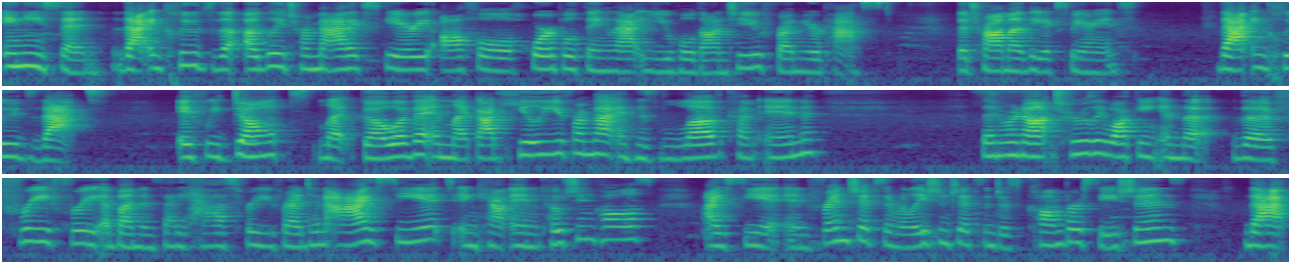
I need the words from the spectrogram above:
any sin. That includes the ugly, traumatic, scary, awful, horrible thing that you hold on to from your past, the trauma, the experience. That includes that. If we don't let go of it and let God heal you from that and his love come in, then we're not truly walking in the the free free abundance that he has for you friend and i see it in in coaching calls i see it in friendships and relationships and just conversations that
